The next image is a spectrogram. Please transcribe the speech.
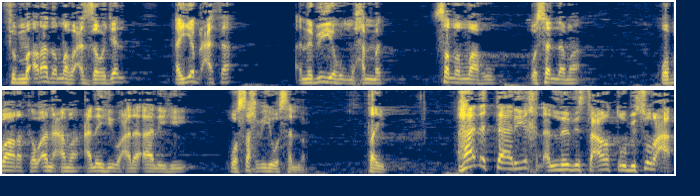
ثم أراد الله عز وجل أن يبعث نبيه محمد صلى الله وسلم وبارك وأنعم عليه وعلى آله وصحبه وسلم. طيب هذا التاريخ الذي استعرضته بسرعة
